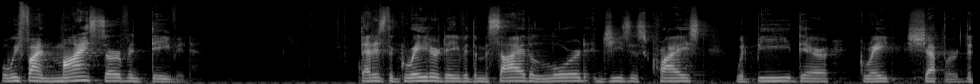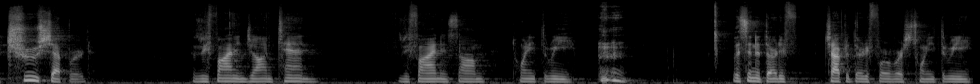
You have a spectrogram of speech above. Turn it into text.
what we find my servant David. That is the greater David, the Messiah, the Lord Jesus Christ, would be their great shepherd, the true shepherd, as we find in John 10, as we find in Psalm 23. Listen to 30, chapter 34, verse 23.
